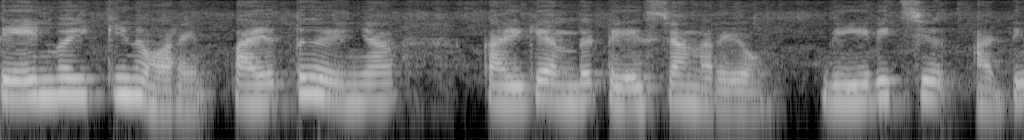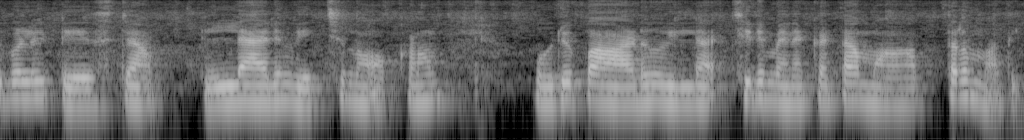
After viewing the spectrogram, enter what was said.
തേൻ വഴിക്കെന്ന് പറയും. പഴുത്ത് കഴിഞ്ഞാൽ കഴിക്കാൻ എന്ത് ടേസ്റ്റാണെന്നറിയോ വേവിച്ച് അടിപൊളി ടേസ്റ്റാണ് എല്ലാവരും വെച്ച് നോക്കണം. ഒരു പാടുമില്ല ഇച്ചിരി മെനക്കെട്ടാൽ മാത്രം മതി.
